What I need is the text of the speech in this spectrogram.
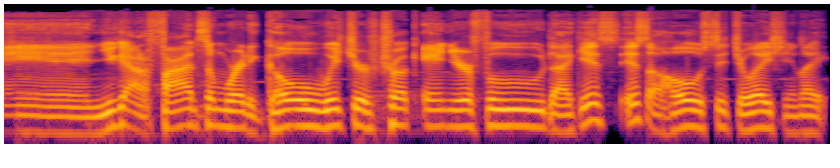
and you got to find somewhere to go with your truck and your food. Like it's it's a whole situation. Like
